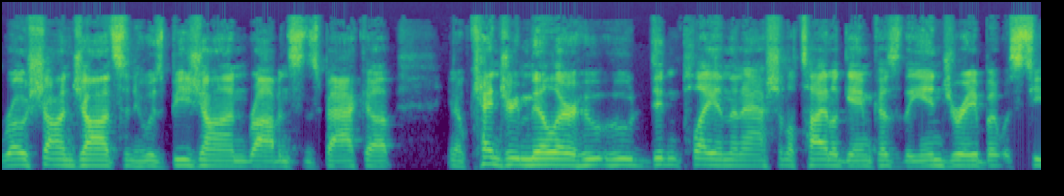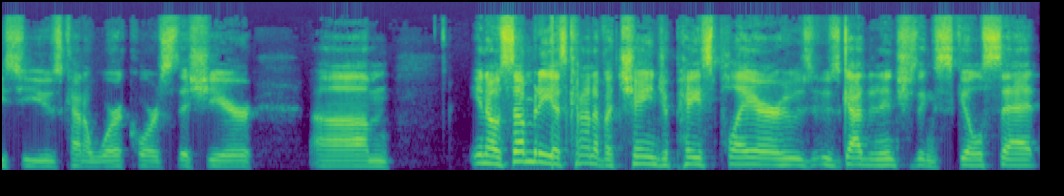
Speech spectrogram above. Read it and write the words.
Roschon Johnson, who was Bijan Robinson's backup you know, Kendre Miller, who who didn't play in the national title game because of the injury, but was TCU's kind of workhorse this year. Um, you know, somebody is kind of a change of pace player who's who's got an interesting skill set.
